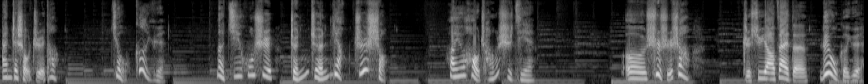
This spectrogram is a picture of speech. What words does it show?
扳着手指头，九个月，那几乎是整整两只手，还有好长时间。呃，事实上。只需要再等六个月，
